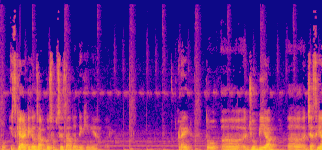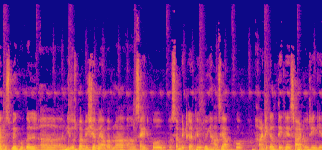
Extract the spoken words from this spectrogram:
तो इसके आर्टिकल्स आपको सबसे ज़्यादा दिखेंगे यहाँ पर राइट right. तो जो भी आप जैसे आप उसमें गूगल न्यूज़ पब्लिशर में आप अपना साइट को सबमिट करते हो तो यहाँ से आपको आर्टिकल्स देखने स्टार्ट हो जाएँगे।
